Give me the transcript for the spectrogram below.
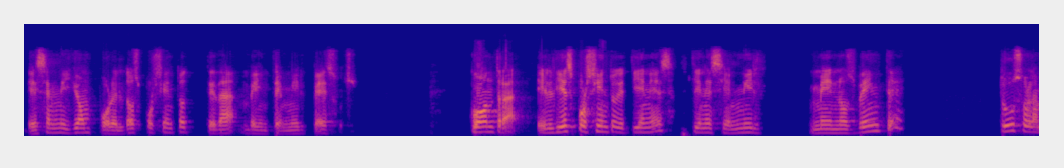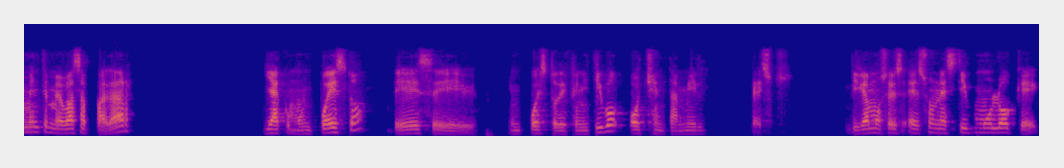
de ese millón por el 2% te da 20 mil pesos. Contra el 10% que tienes, tienes 100 mil menos 20, tú solamente me vas a pagar ya como impuesto de ese impuesto definitivo 80 mil pesos. Digamos, es, un estímulo que,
